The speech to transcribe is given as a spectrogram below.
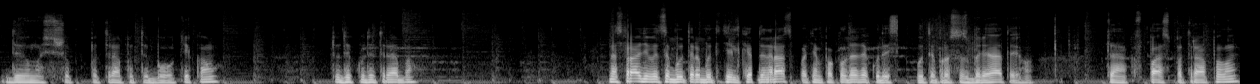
Дивимося, щоб потрапити болтиком туди, куди треба. Насправді ви це будете робити тільки один раз, потім покладете кудись, будете просто зберігати його. Так, в паз потрапили.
